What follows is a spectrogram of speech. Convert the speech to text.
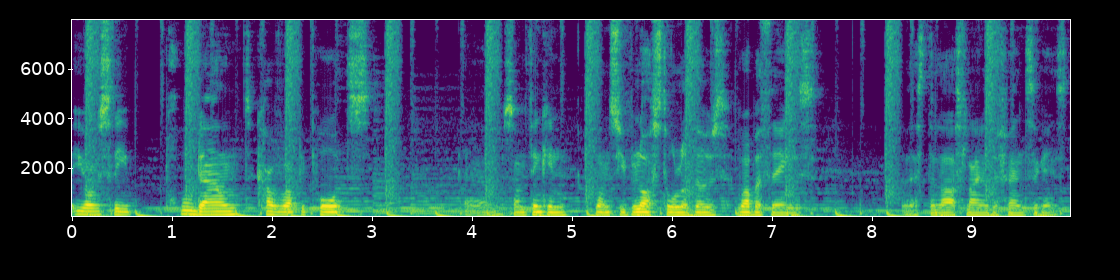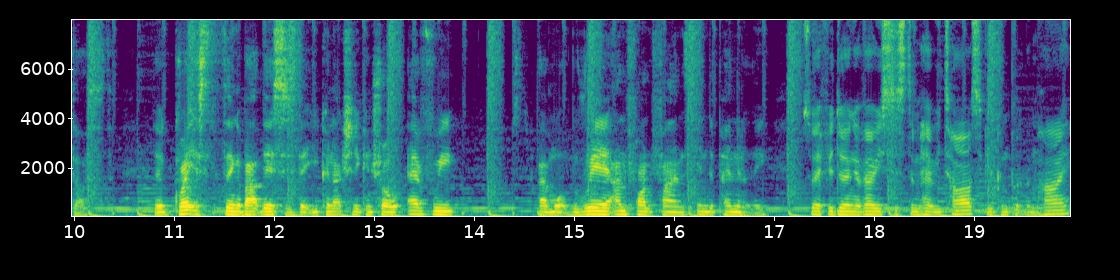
you obviously pull down to cover up your ports. Um, so I'm thinking once you've lost all of those rubber things, that's the last line of defense against dust. The greatest thing about this is that you can actually control every um, what the rear and front fans independently. So if you're doing a very system heavy task, you can put them high.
